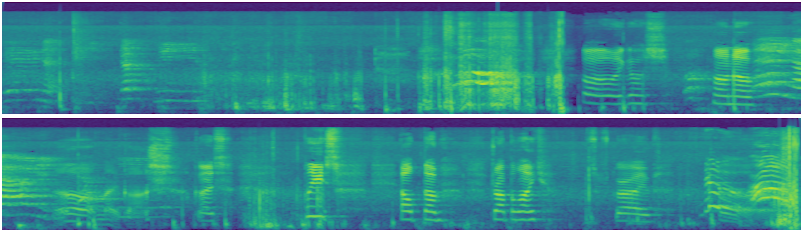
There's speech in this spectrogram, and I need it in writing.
Hey, Daddy, that's me. Oh my gosh. Oh no. Oh my gosh. Guys, please help them. Drop a like, subscribe. No, I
